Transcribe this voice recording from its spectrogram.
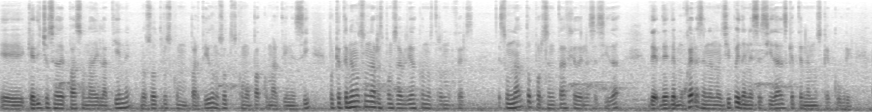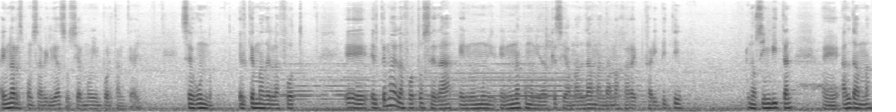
eh, que dicho sea de paso nadie la tiene, nosotros como partido, nosotros como Paco Martínez sí, porque tenemos una responsabilidad con nuestras mujeres. Es un alto porcentaje de necesidad de, de- de mujeres en el municipio y de necesidades que tenemos que cubrir. Hay una responsabilidad social muy importante ahí. Segundo, el tema de la foto. Eh, el tema de la foto se da en, un en una comunidad que se llama Aldama, Aldama Jaripitío. Nos invitan eh, Aldama,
